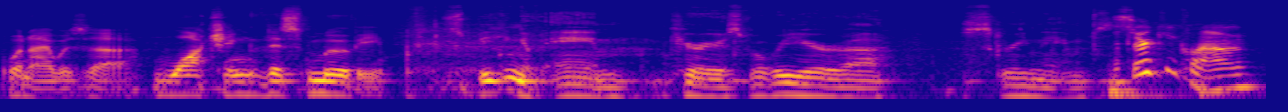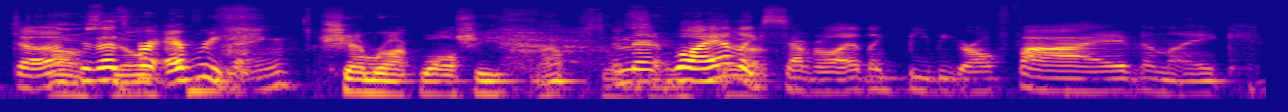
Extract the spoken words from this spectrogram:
when I was uh, watching this movie. Speaking of AIM, I'm curious. What were your uh, screen names? Cirky Clown, duh, Oh, because that's for everything. Shamrock Walshy. Nope, And then, same. well, I had Yeah. like several. I had like BB Girl Five and like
